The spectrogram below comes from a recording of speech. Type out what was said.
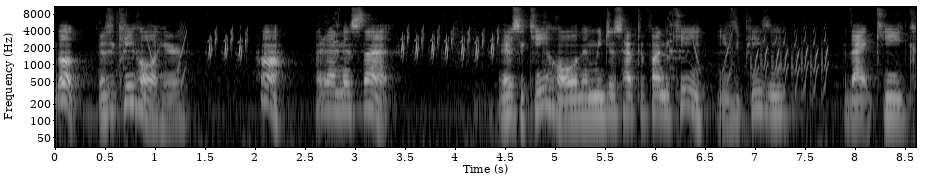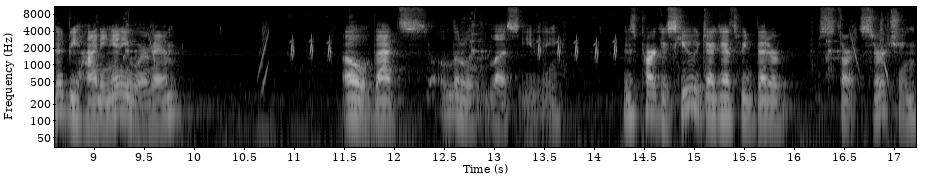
Look, there's a keyhole here. Huh, how did I miss that? If there's a keyhole, then we just have to find the key. Easy peasy. But that key could be hiding anywhere, ma'am. Oh, that's a little less easy. This park is huge. I guess we'd better start searching.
